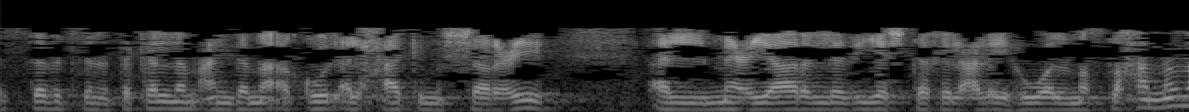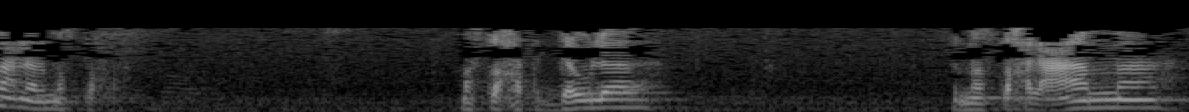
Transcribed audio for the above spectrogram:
السبت. سنتكلم عندما أقول الحاكم الشرعي المعيار الذي يشتغل عليه هو المصلحة. ما معنى المصلحة؟ مصلحة الدولة المصلحة العامة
